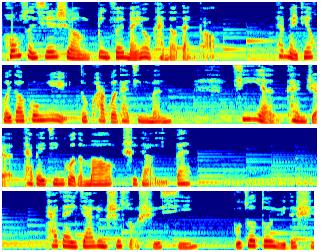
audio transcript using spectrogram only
红隼先生并非没有看到蛋糕，他每天回到公寓都跨过他进门，亲眼看着他被经过的猫吃掉一半。他在一家律师所实习，不做多余的事，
